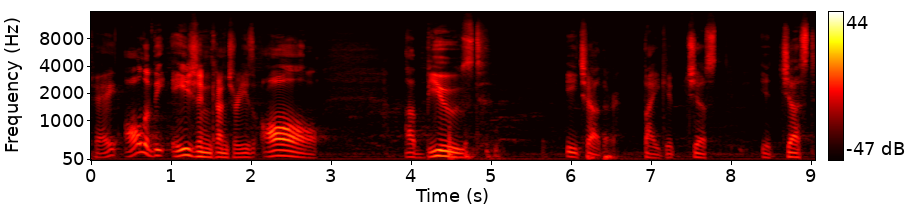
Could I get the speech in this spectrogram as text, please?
okay, all of the Asian countries all abused each other. Like it just, it just.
